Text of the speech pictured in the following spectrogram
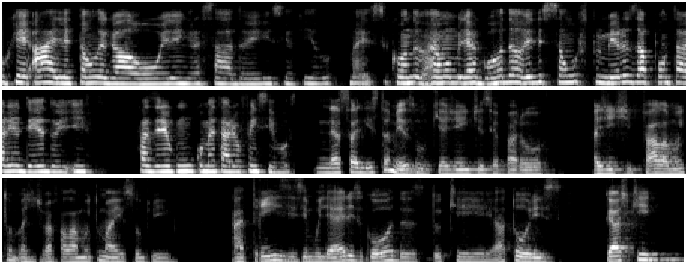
Porque, ah, ele é tão legal, ou ele é engraçado, é isso e aquilo. Mas quando é uma mulher gorda, eles são os primeiros a apontarem o dedo e, fazerem algum comentário ofensivo. Nessa lista mesmo que a gente separou, a gente fala muito, a gente vai falar muito mais sobre atrizes e mulheres gordas do que atores. Eu acho que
